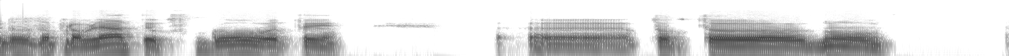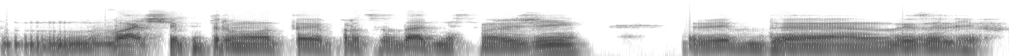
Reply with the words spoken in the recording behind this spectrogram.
дозаправляти, обслуговувати. Е, тобто, ну, важче підтримувати працездатність мережі від е, дизелів.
